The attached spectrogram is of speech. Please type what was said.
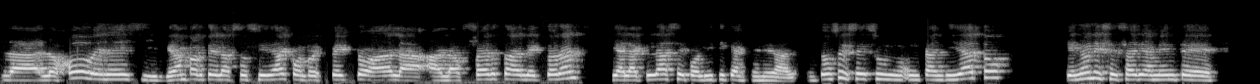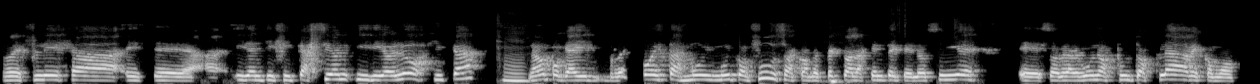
los jóvenes y gran parte de la sociedad con respecto a la, a la, oferta electoral y a la clase política en general. Entonces es un candidato que no necesariamente refleja este, identificación ideológica, mm. ¿no? Porque hay respuestas muy, muy confusas con respecto a la gente que lo sigue eh, sobre algunos puntos claves como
